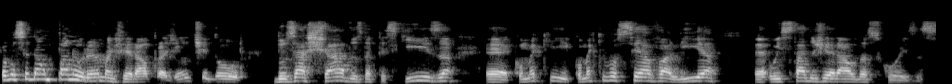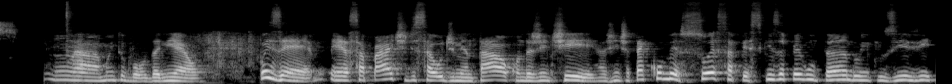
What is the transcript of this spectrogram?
para você dar um panorama geral para a gente do, dos achados da pesquisa, é, como, é que, como é que você avalia é, o estado geral das coisas? Ah, muito bom, Daniel. Pois é, essa parte de saúde mental, quando a gente, a gente até começou essa pesquisa perguntando, inclusive,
